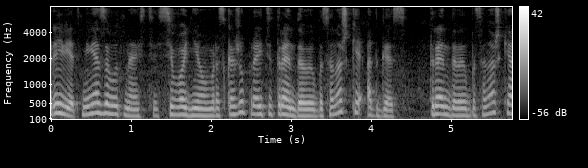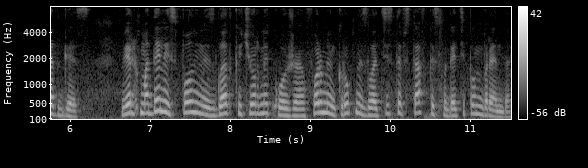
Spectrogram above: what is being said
Привет, меня зовут Настя. Сегодня я вам расскажу про эти трендовые босоножки от ГЭС. Трендовые босоножки от ГЭС. Верх модели исполнен из гладкой черной кожи, оформлен крупной золотистой вставкой с логотипом бренда.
